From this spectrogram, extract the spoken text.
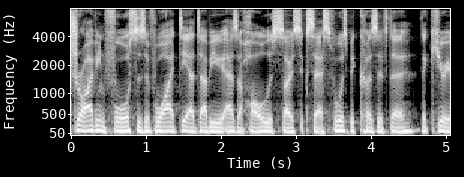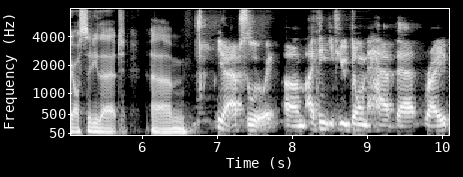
driving forces of why DRW as a whole is so successful is because of the the curiosity that. Um, yeah, absolutely. Um, I think if you don't have that right,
